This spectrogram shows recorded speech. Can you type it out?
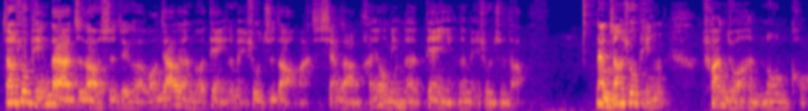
张淑平大家知道是这个王家卫很多电影的美术指导嘛，香港很有名的电影的美术指导。那张淑平穿着很 normcore，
